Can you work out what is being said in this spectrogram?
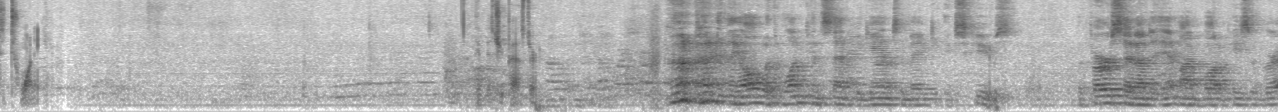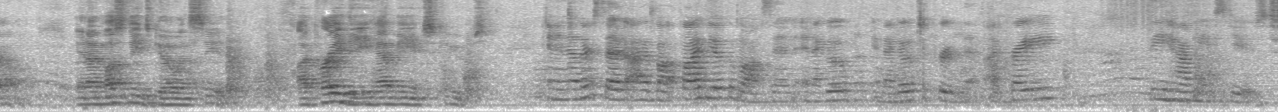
to 20. I think that's you, Pastor. And they all with one consent began to make excuse. The first said unto him, I have bought a piece of ground, and I must needs go and see it. I pray thee, have me excused. And another said, I have bought five yoke of oxen, and I go and I go to prove them. I pray thee have me excused.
